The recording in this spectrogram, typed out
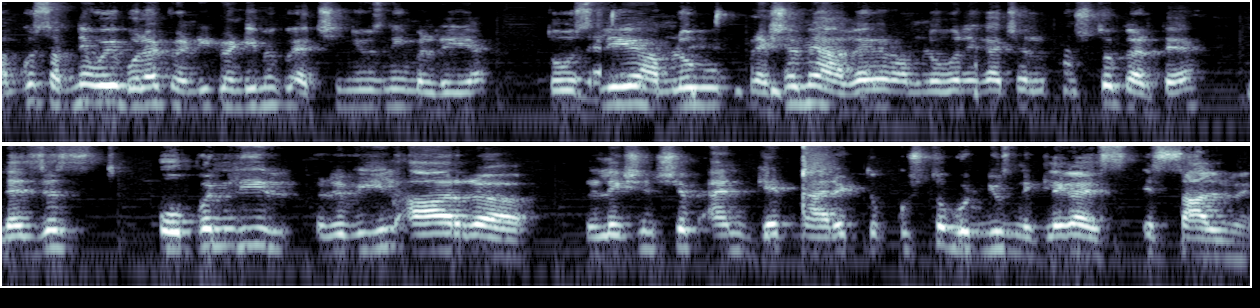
हमको सबने वही बोला 2020 में कोई अच्छी न्यूज़ नहीं मिल रही है. तो इसलिए हम लोग प्रेशर में आ गए और हम लोगों ने कहा चलो कुछ तो करते हैं. Let's just openly reveal our relationship and get married तो कुछ तो गुड न्यूज़ निकलेगा इस इस साल में.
